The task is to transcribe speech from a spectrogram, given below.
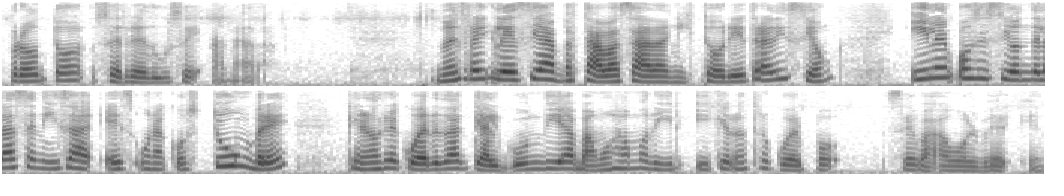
pronto se reduce a nada. Nuestra iglesia está basada en historia y tradición y la imposición de la ceniza es una costumbre que nos recuerda que algún día vamos a morir y que nuestro cuerpo se va a volver en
